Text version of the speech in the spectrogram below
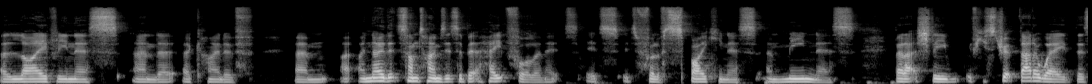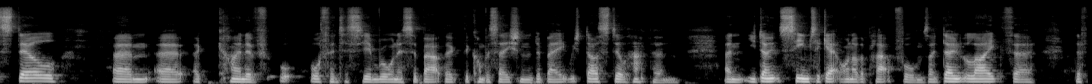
a liveliness and a, a kind of um, I, I, know that sometimes it's a bit hateful and it's it's it's full of spikiness and meanness, but actually, if you strip that away, there's still um, a, a, kind of authenticity and rawness about the, the, conversation and debate, which does still happen, and you don't seem to get on other platforms. I don't like the the,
